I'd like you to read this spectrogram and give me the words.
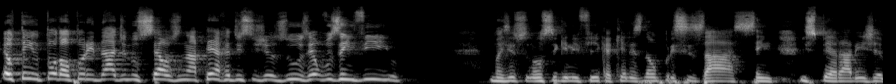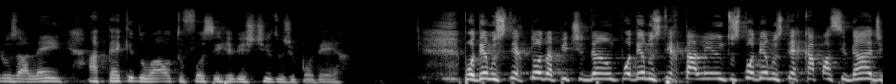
eu tenho toda a autoridade nos céus e na terra, disse Jesus, eu vos envio. Mas isso não significa que eles não precisassem esperar em Jerusalém até que do alto fossem revestidos de poder. Podemos ter toda aptidão, podemos ter talentos, podemos ter capacidade,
